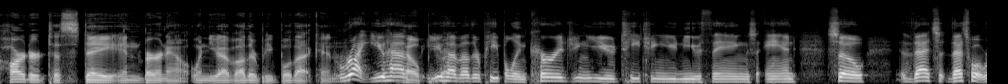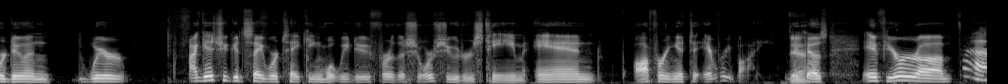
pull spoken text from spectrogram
harder to stay in burnout when you have other people that can right you have you, you have other people encouraging you teaching you new things and so that's that's what we're doing we're i guess you could say we're taking what we do for the shore shooters team and offering it to everybody because yeah. if you're um, yeah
